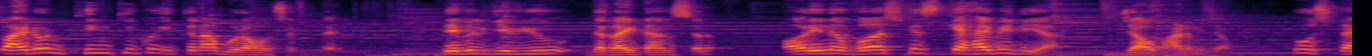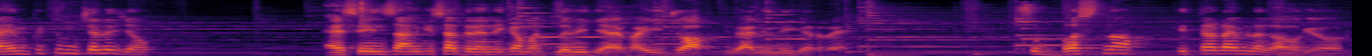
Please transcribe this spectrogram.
तो आई डोंट थिंक कि कोई इतना बुरा हो सकता है। They will give you the right answer और इन अ वर्स्ट केस कह भी दिया जाओ भाड़ में जाओ। तो उस टाइम पे तुम चले जाओ। ऐसे इंसान के साथ रहने का मतलब ही क्या है भाई? जो आपकी वैल्यू नहीं कर रहे हैं। सो so, बस ना कितना टाइम लगाओगे और?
